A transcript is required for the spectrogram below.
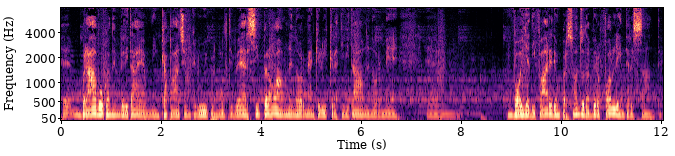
eh, bravo quando in verità è un incapace anche lui per molti versi, però ha un'enorme anche lui creatività, un'enorme eh, voglia di fare ed è un personaggio davvero folle e interessante.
